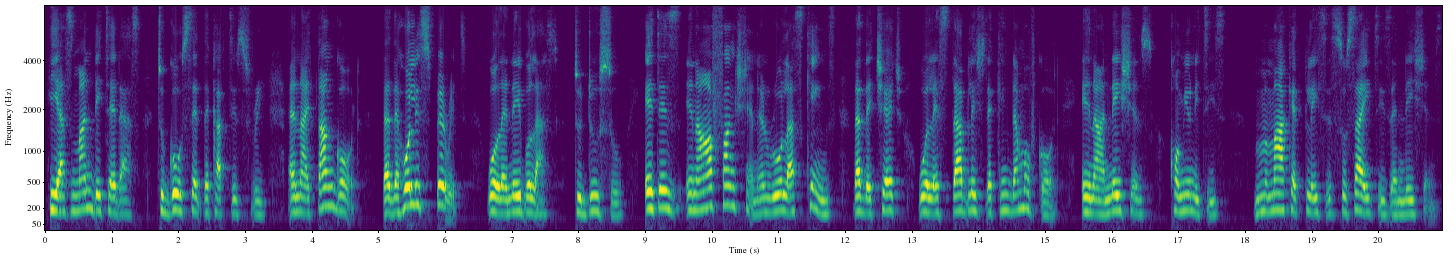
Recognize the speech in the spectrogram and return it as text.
He has mandated us to go set the captives free. And I thank God that the Holy Spirit will enable us to do so. It is in our function and role as kings that the church will establish the kingdom of God in our nations, communities, marketplaces, societies, and nations.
